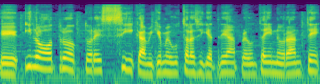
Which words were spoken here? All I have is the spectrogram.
Eh, y lo otro, doctor, es sí, que a mí que me gusta la psiquiatría, pregunta ignorante,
